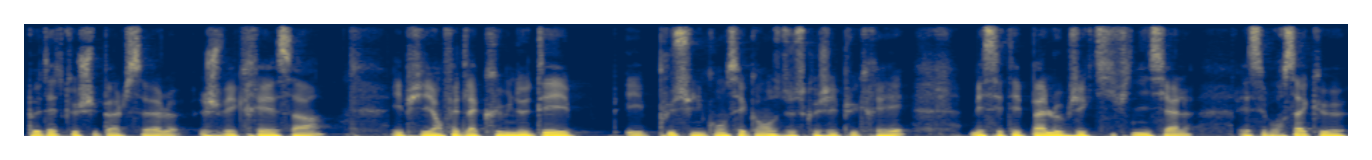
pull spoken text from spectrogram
peut-être que je suis pas le seul, je vais créer ça. Et puis en fait, la communauté est plus une conséquence de ce que j'ai pu créer, mais c'était pas l'objectif initial. Et c'est pour ça que,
